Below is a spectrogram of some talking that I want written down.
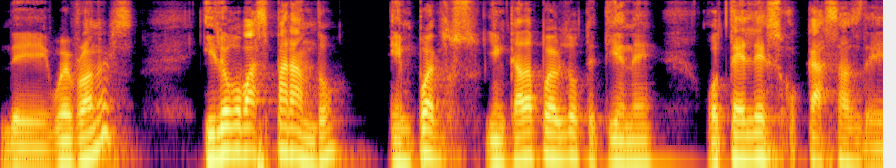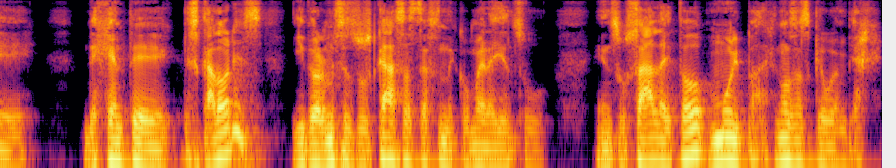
de web runners, y luego vas parando en pueblos, y en cada pueblo te tiene hoteles o casas de de gente pescadores y duermes en sus casas, te hacen de comer ahí en su, en su sala y todo. Muy padre. No sabes qué buen viaje.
